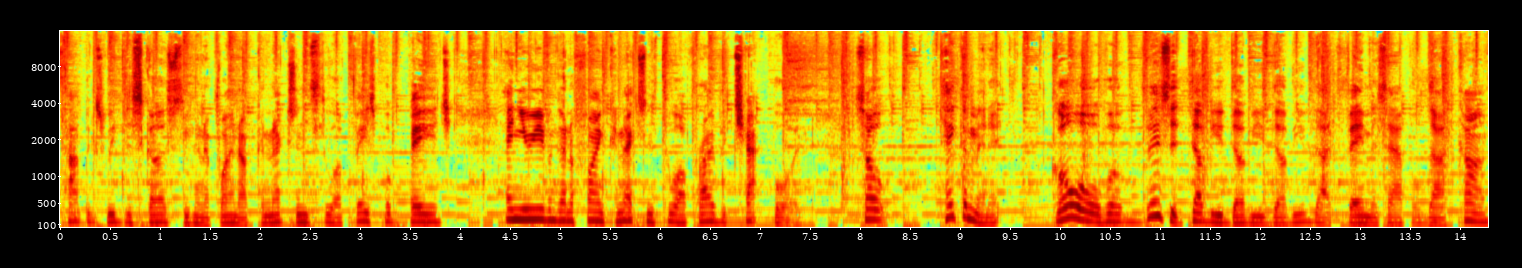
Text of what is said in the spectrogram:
topics we discussed. You're going to find our connections to our Facebook page, and you're even going to find connections to our private chat board. So take a minute, go over, visit www.famousapple.com,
